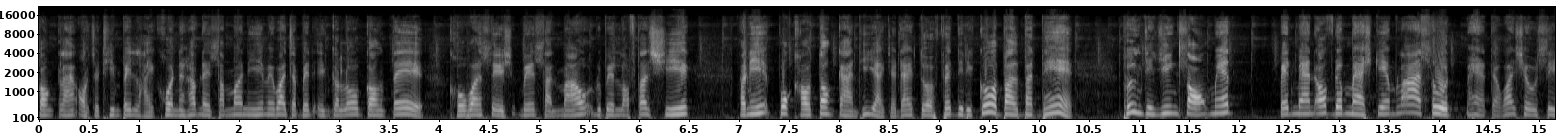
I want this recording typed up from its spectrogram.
กองกลางออกจากทีมไปหลายคนนะครับ ในซัมเมอร์นี้ไม่ว่าจะเป็นเอ็นกาโลกองเต้ โควาซิชเบสันเมาส์หรือเป็นลอฟตัสชีก ตอนนี้พวกเขาต้องการที่อยากจะได้ตัวเฟเดริโกบาลบาเดเพิ่งจะยิง 2 เม็ดเป็นแมนออฟเดอะแมชเกมล่าสุดแหมแต่ว่าเชลซี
